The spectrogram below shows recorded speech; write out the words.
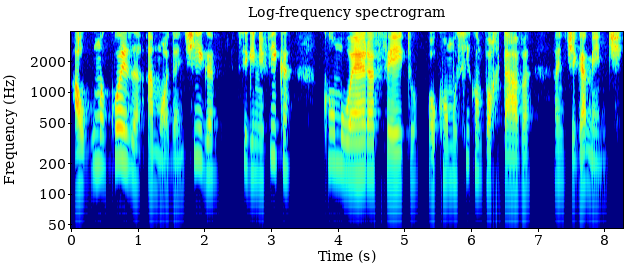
alguma coisa à moda antiga, significa como era feito ou como se comportava antigamente.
